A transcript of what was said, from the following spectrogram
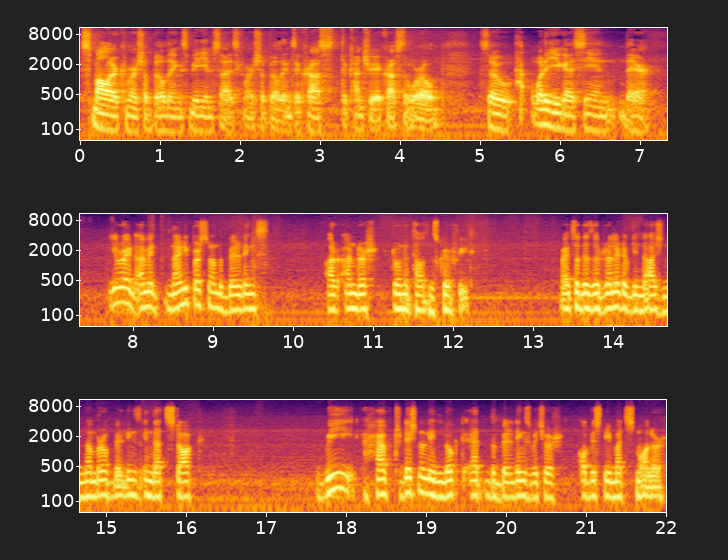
smaller commercial buildings, medium-sized commercial buildings across the country, across the world. So, what are you guys seeing there? You're right. I mean, 90% of the buildings are under 200,000 square feet, right? So there's a relatively large number of buildings in that stock. We have traditionally looked at the buildings which are obviously much smaller,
